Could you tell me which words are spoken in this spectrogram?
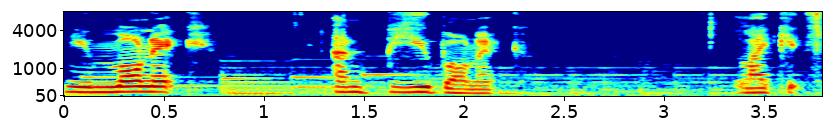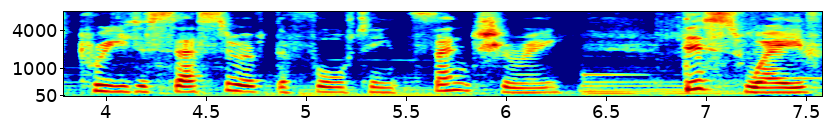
pneumonic, and bubonic like its predecessor of the 14th century, this wave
